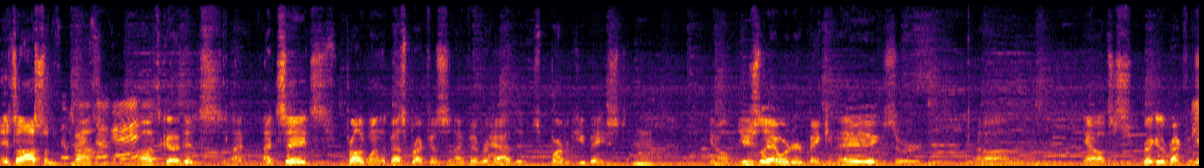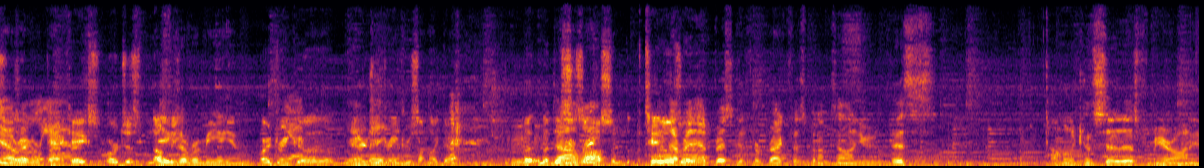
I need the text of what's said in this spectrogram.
It's awesome. So It's far, awesome. so good? Oh, it's good. It's I- I'd say it's probably one of the best breakfasts I've ever had that's barbecue based. You know, usually I order bacon and eggs or um, you know just regular breakfast. Yeah, Just regular pancakes or just nothing. Eggs over medium. or drink Yeah. a Yeah, energy bacon. drink or something like that. but but this No, is right. awesome. The I've potatoes never are had brisket for breakfast, but I'm telling you, this. I'm going to consider this from here on in.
